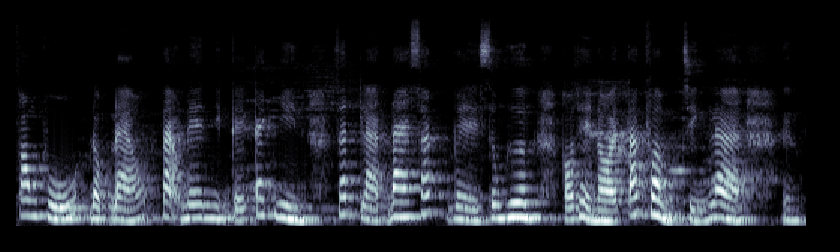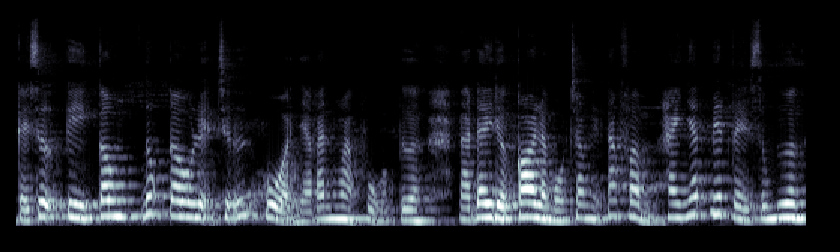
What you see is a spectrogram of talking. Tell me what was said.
phong phú, độc đáo, tạo nên những cái cách nhìn rất là đa sắc về sông Hương. Có thể nói tác phẩm chính là ừ, cái sự kỳ công đúc câu luyện chữ của nhà văn Hoàng Phủ Ngọc Tường và đây được coi là một trong những tác phẩm hay nhất viết về sông Hương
